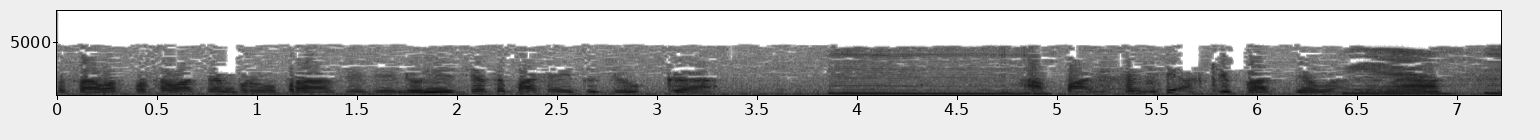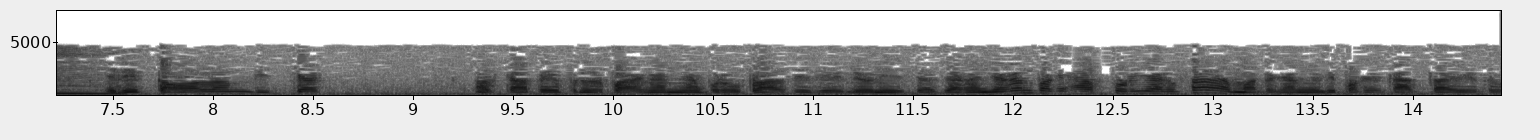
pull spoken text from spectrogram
pesawat-pesawat yang beroperasi di Indonesia itu pakai itu juga. Apa nanti akibatnya Mbak Iya. Nena? Jadi tolong dicek maskapai penerbangan yang beroperasi di Indonesia. Jangan-jangan pakai aftur yang sama dengan yang dipakai kata itu.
